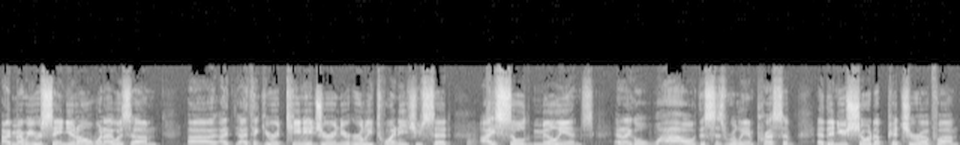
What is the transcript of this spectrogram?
I remember you were saying, you know, when I was, um, uh, I, I think you were a teenager in your early twenties. You said I sold millions. And I go, wow, this is really impressive. And then you showed a picture of um,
